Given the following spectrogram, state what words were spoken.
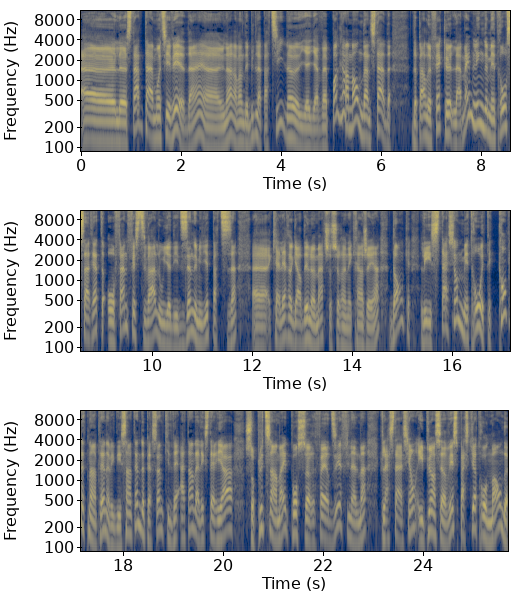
le stade était à moitié vide. Hein? une heure avant le début de la partie, il y, avait pas grand monde dans le stade, de par le fait que la même ligne de métro s'arrête au Fan Festival où il y a des dizaines de milliers de partisans qui allaient regarder le match sur un écran géant. Donc, les stations de métro était complètement pleine avec des centaines de personnes qui devaient attendre à l'extérieur sur plus de 100 mètres pour se faire dire finalement que la station est plus en service parce qu'il y a trop de monde.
